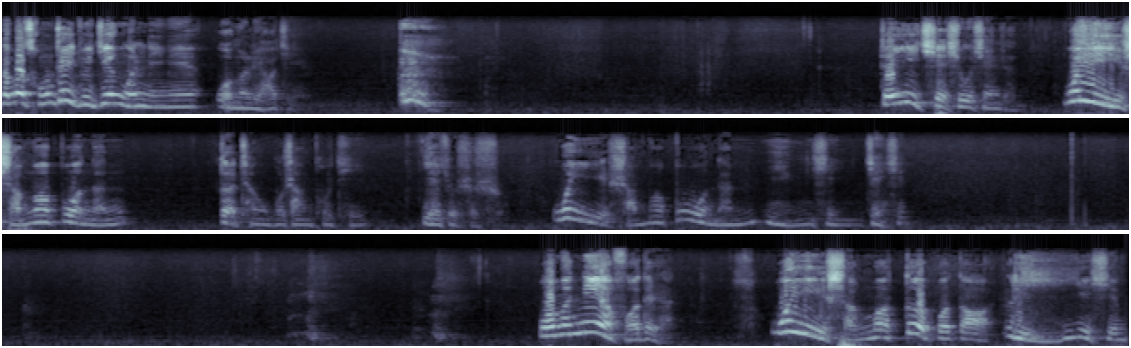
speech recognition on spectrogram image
那么从这句经文里面，我们了解，这一切修行人。为什么不能得成无上菩提？也就是说，为什么不能明心见性？我们念佛的人，为什么得不到理一心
